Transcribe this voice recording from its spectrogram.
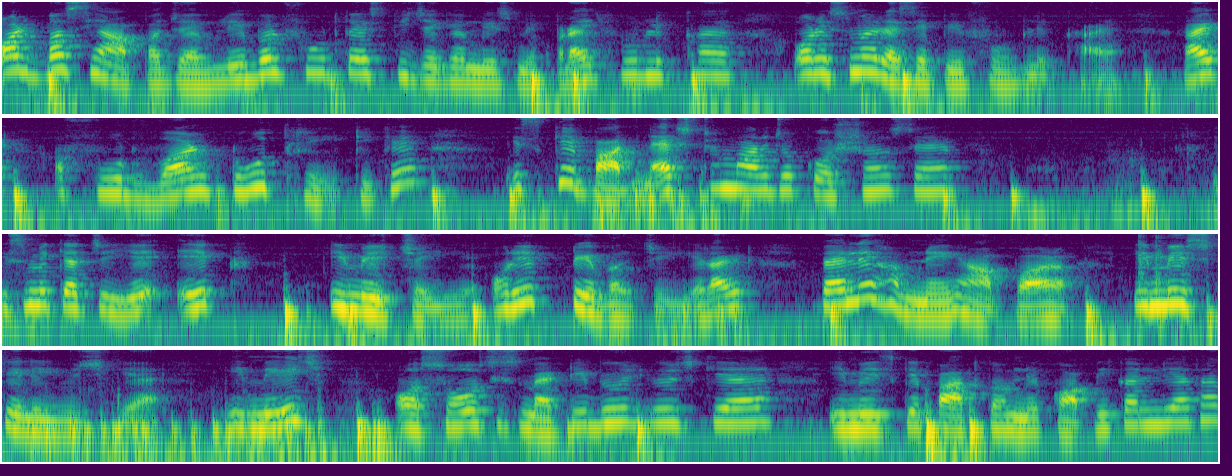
और बस यहाँ पर जो अवेलेबल फ़ूड था, इसकी जगह हमने इसमें प्राइस फ़ूड लिखा है और इसमें रेसिपी फ़ूड लिखा है राइट अब फ़ूड वन टू थ्री ठीक है? इसके बाद नेक्स्ट हमारे जो क्वेश्चन हैं, इसमें क्या चाहिए? एक इमेज चाहिए और एक टेबल चाहिए राइट पहले हमने यहाँ पर इमेज के लिए यूज़ किया है। इमेज और सोर्स इसमें यूज़ किया है। इमेज के पाथ को हमने कॉपी कर लिया था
